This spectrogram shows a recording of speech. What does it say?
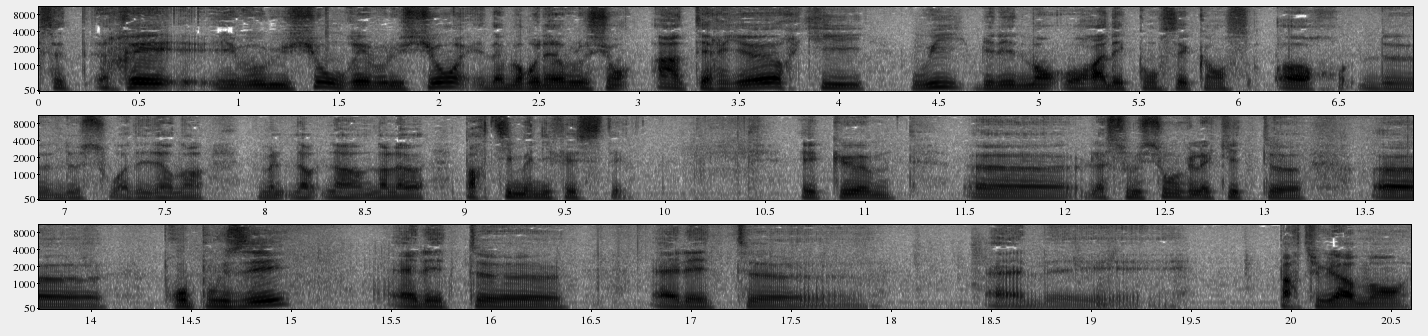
cette réévolution ou révolution est d'abord une révolution intérieure qui, oui, bien évidemment, aura des conséquences hors de, soi, c'est-à-dire dans, la partie manifestée. Et que euh, la solution qui est euh, proposée, elle est, euh, elle, est, elle est particulièrement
